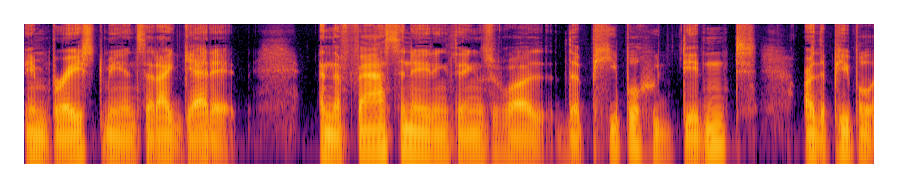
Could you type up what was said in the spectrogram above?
embraced me and said i get it. And the fascinating things was the people who didn't are the people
